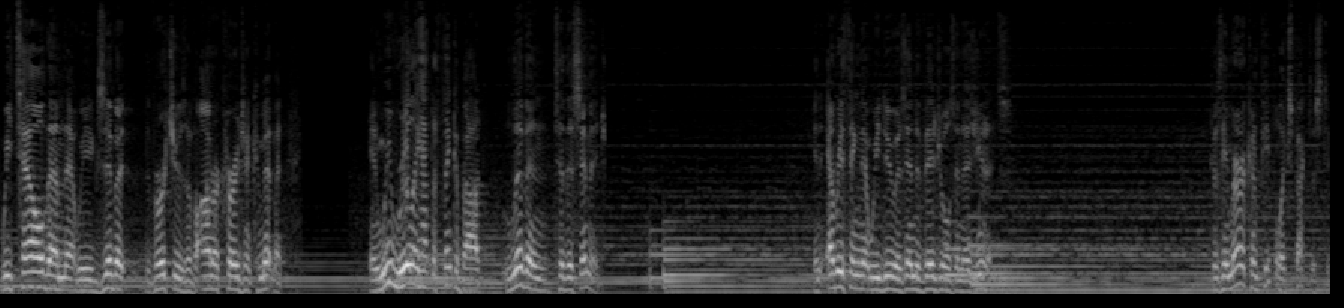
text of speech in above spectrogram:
We tell them that we exhibit the virtues of honor, courage, and commitment. And we really have to think about living to this image in everything that we do as individuals and as units. Because the American people expect us to.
